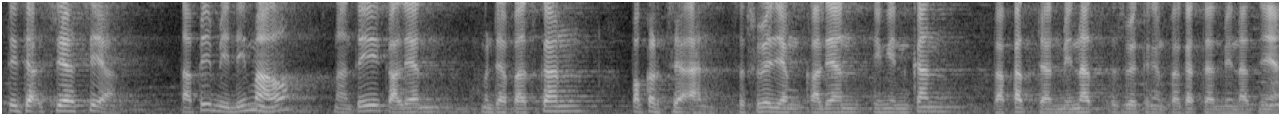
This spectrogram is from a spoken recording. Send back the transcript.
tidak sia-sia tapi minimal nanti kalian mendapatkan pekerjaan sesuai yang kalian inginkan bakat dan minat sesuai dengan bakat dan minatnya.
